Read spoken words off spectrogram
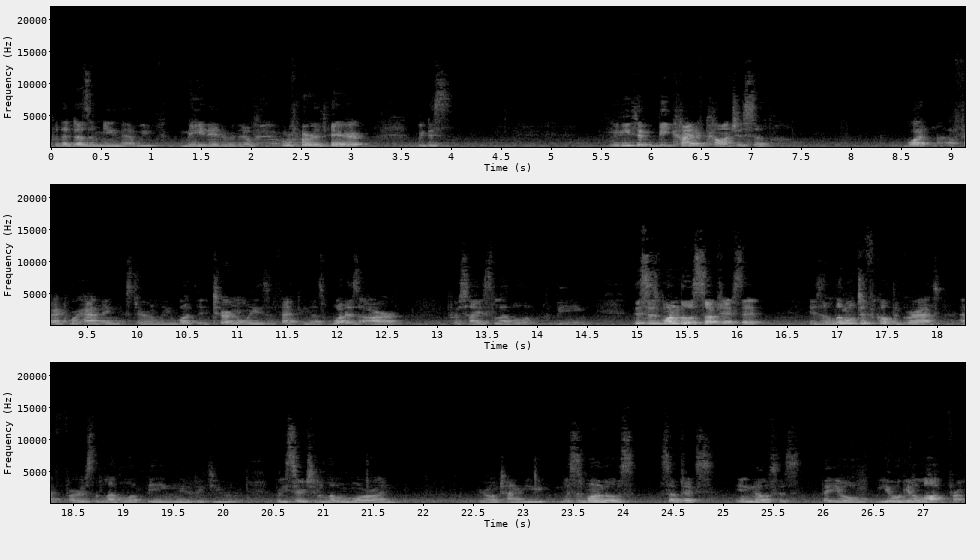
But that doesn't mean that we've made it or that we're there. We just we need to be kind of conscious of what effect we're having externally, what internally is affecting us, what is our precise level of the being. This is one of those subjects that is a little difficult to grasp at first, the level of being. If you research it a little more on your own time, you, this is one of those subjects in Gnosis that you'll you will get a lot from.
